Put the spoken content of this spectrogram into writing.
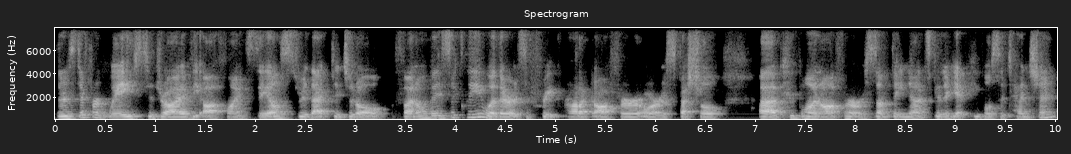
There's different ways to drive the offline sales through that digital funnel, basically, whether it's a free product offer or a special uh, coupon offer or something that's going to get people's attention.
